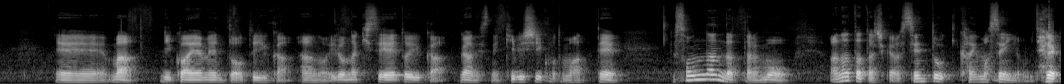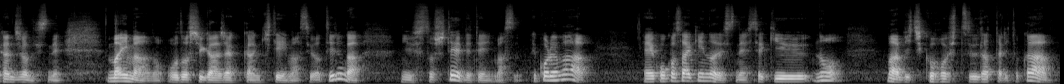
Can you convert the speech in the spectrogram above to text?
えー、まあリクワイアメントというかあのいろんな規制というかがですね厳しいこともあってそんなんだったらもうあなたたちから戦闘機買いませんよみたいな感じのですねまあ今あの脅しが若干来ていますよっていうのがニュースとして出ています。でこれは、えー、ここ最近のですね石油の、まあ、備蓄放出だったりとか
